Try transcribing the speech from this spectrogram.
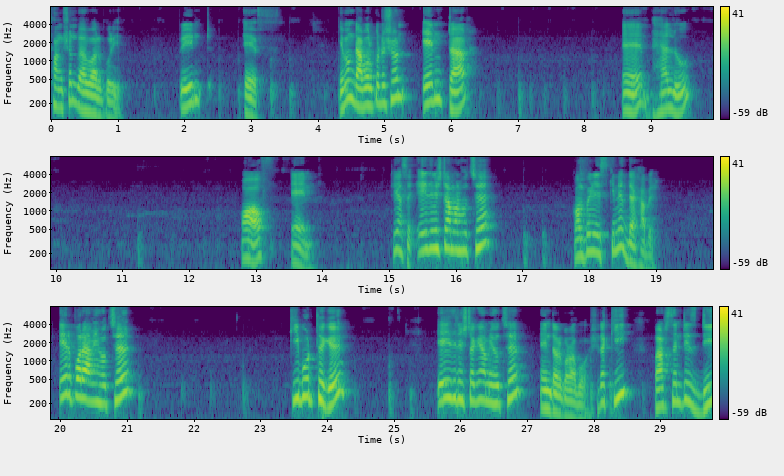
ফাংশন ব্যবহার করি। প্রিন্ট এফ এবং double quotation enter a value of N ঠিক আছে? এই জিনিসটা আমার হচ্ছে কম্পিউটার স্ক্রিনে দেখাবে। এরপরে আমি হচ্ছে কিবোর্ড থেকে এই জিনিসটাকে আমি হচ্ছে এন্টার করাবো। সেটা কি? পার্সেন্টেজ ডি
